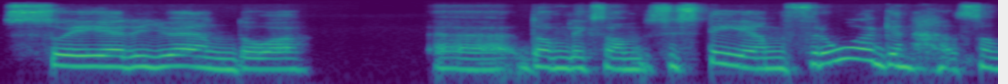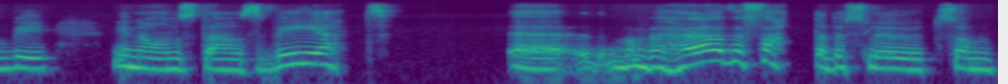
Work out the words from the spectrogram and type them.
så är det ju ändå eh, de liksom systemfrågorna som vi, vi någonstans vet Eh, man behöver fatta beslut som,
